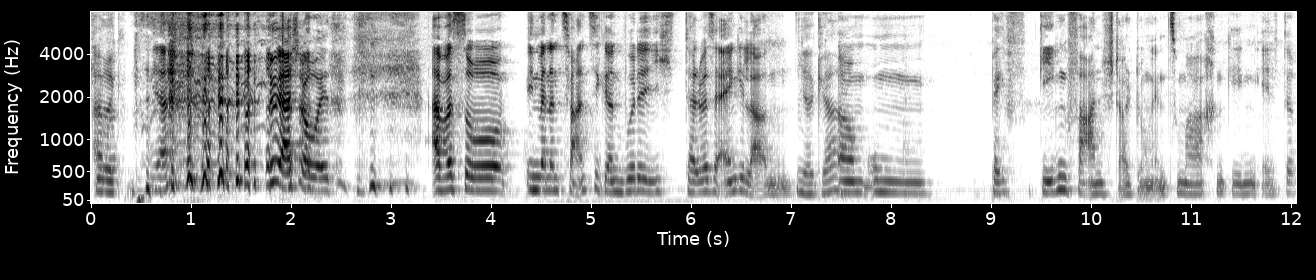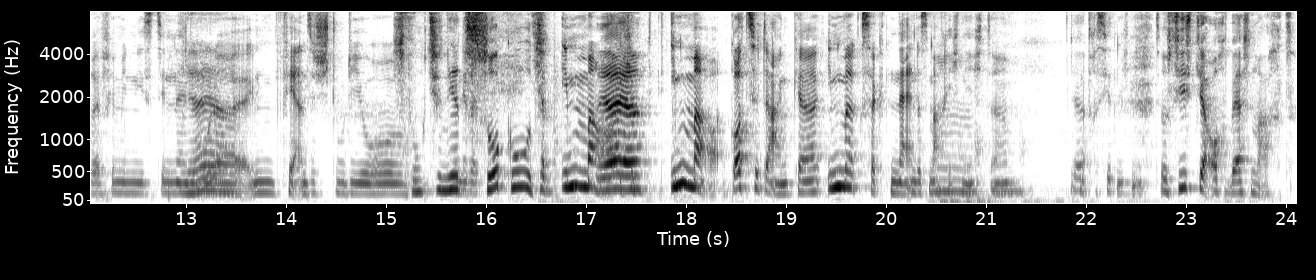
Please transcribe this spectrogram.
aber, schwierig. ja. ja, schon alt. Aber so in meinen 20ern wurde ich teilweise eingeladen, Ja, klar. ähm, um bei Gegenveranstaltungen zu machen gegen ältere Feministinnen Ja, ja. oder im Fernsehstudio. Es funktioniert so gut. Ich habe immer, Ja, ich ja. hab immer, Gott sei Dank, ja, immer gesagt, nein, das mache ich nicht. Ja. Ja. Interessiert mich nicht. Du siehst ja auch, wer es macht.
